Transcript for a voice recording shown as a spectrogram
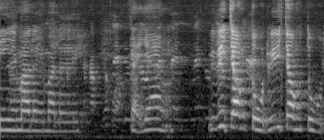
นีมาเลยมาเลย ไก่ย่าง วิวิจองตูด วิวิจองตูด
